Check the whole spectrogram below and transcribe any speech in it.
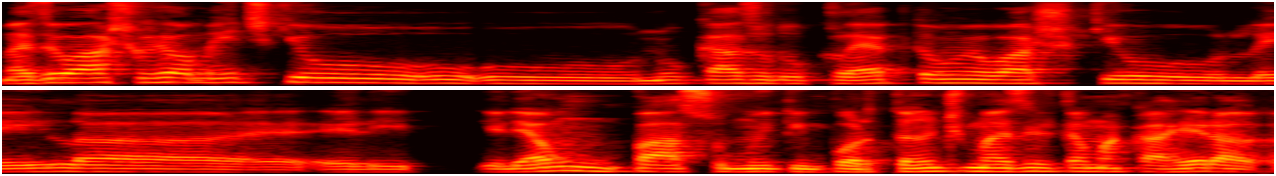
Mas eu acho realmente que o, o, no caso do Clapton, eu acho que o Leila, ele, ele é um passo muito importante, mas ele tem uma carreira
